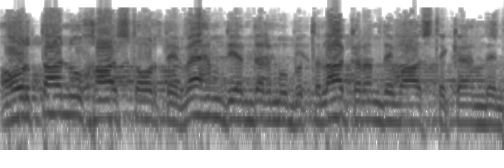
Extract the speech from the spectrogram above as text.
عورتوں نو خاص طور تے وہم دے اندر مبتلا کرن دے واسطے کہن دین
